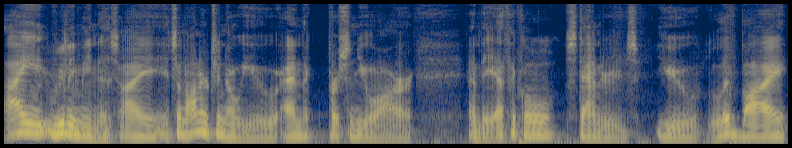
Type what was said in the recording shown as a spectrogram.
I really mean this. I it's an honor to know you and the person you are and the ethical standards you live by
